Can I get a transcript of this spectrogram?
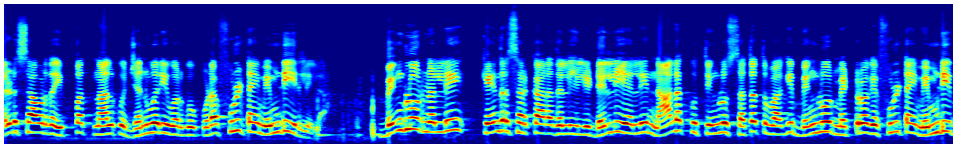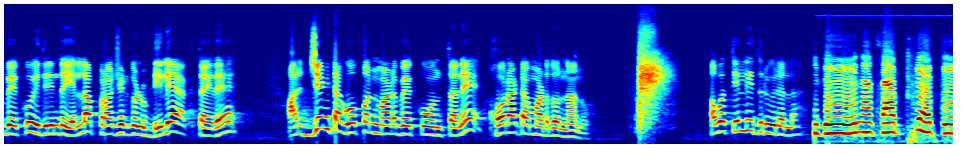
ಎರಡು ಸಾವಿರದ ಇಪ್ಪತ್ನಾಲ್ಕು ಜನವರಿವರೆಗೂ ಕೂಡ ಫುಲ್ ಟೈಮ್ ಎಂ ಡಿ ಇರಲಿಲ್ಲ. ಬೆಂಗಳೂರಿನಲ್ಲಿ ಕೇಂದ್ರ ಸರ್ಕಾರದಲ್ಲಿ ಇಲ್ಲಿ ಡೆಲ್ಲಿಯಲ್ಲಿ ನಾಲ್ಕು ತಿಂಗಳು ಸತತವಾಗಿ ಬೆಂಗಳೂರು ಮೆಟ್ರೋಗೆ ಫುಲ್ ಟೈಮ್ ಎಂ ಡಿ ಬೇಕು. ಇದರಿಂದ ಎಲ್ಲ ಪ್ರಾಜೆಕ್ಟ್ಗಳು ಡಿಲೇ ಆಗ್ತಾ ಇದೆ. ಅರ್ಜೆಂಟಾಗಿ ಓಪನ್ ಮಾಡಬೇಕು ಅಂತಲೇ ಹೋರಾಟ ಮಾಡಿದೋ ನಾನು. ಅವತ್ತೆಲ್ಲಿದ್ದರು ಇವರೆಲ್ಲ? ಇದೇನ ಸಭ್ಯತೆ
